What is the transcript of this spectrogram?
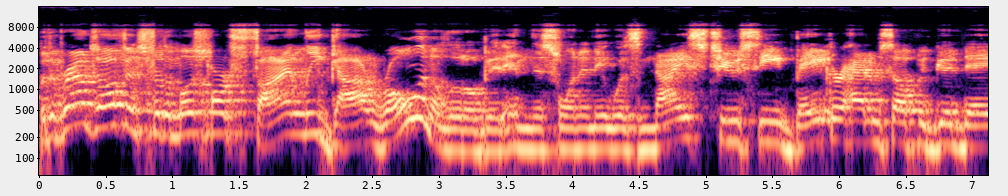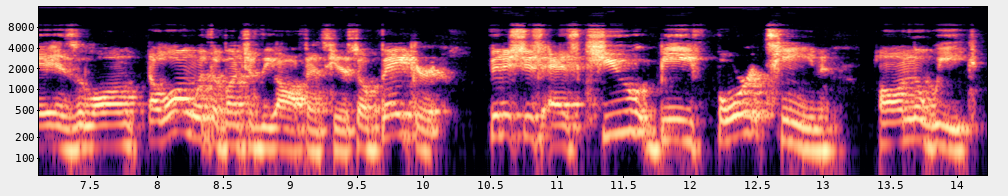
But the Browns offense, for the most part, finally got rolling a little bit in this one, and it was nice to see Baker had himself a good day as along along with a bunch of the offense here. So Baker finishes as QB 14 on the week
